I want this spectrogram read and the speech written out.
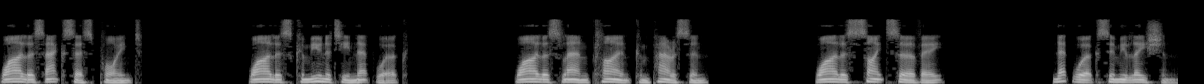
Wireless access point Wireless community network Wireless LAN client comparison Wireless Site Survey Network simulation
